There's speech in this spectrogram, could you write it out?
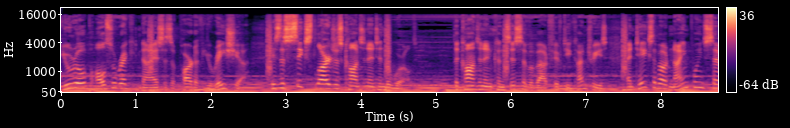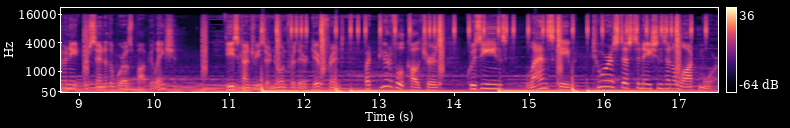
Europe, also recognized as a part of Eurasia, is the sixth largest continent in the world. The continent consists of about 50 countries and takes about 9.78% of the world's population. These countries are known for their different but beautiful cultures, cuisines, landscape, tourist destinations, and a lot more.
